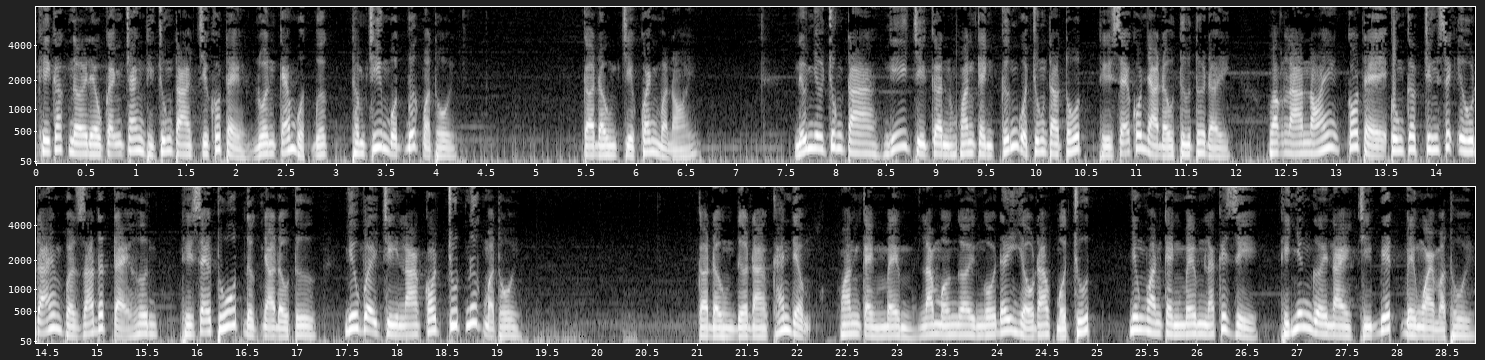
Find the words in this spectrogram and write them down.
Khi các nơi đều cạnh tranh thì chúng ta chỉ có thể luôn kém một bước, thậm chí một bước mà thôi. Cả đồng chỉ quanh mà nói. Nếu như chúng ta nghĩ chỉ cần hoàn cảnh cứng của chúng ta tốt thì sẽ có nhà đầu tư tới đây. Hoặc là nói có thể cung cấp chính sách ưu đãi và giá đất rẻ hơn thì sẽ thu hút được nhà đầu tư. Như vậy chỉ là có chút nước mà thôi. Cả đồng đưa ra khái niệm Hoàn cảnh mềm là mọi người ngồi đây hiểu ra một chút, nhưng hoàn cảnh mềm là cái gì thì những người này chỉ biết bề ngoài mà thôi.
